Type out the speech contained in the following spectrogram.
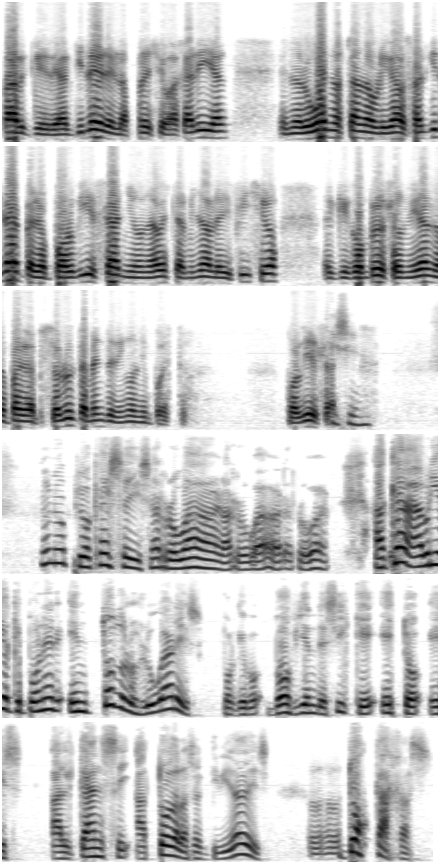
parque de alquileres, los precios bajarían. En Uruguay no están obligados a alquilar, pero por 10 años, una vez terminado el edificio, el que compró esa unidad no paga absolutamente ningún impuesto. Por 10 años. No, no, pero acá es, a robar, a robar, a robar. Acá habría que poner en todos los lugares, porque vos bien decís que esto es alcance a todas las actividades, dos cajas,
